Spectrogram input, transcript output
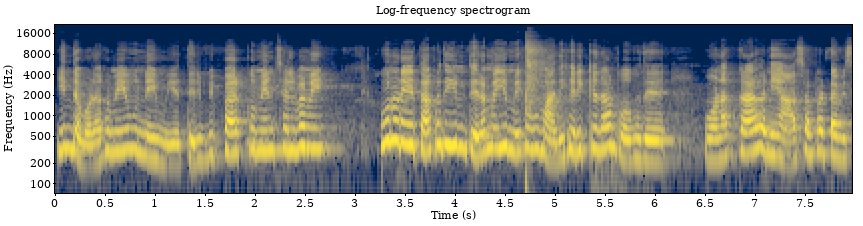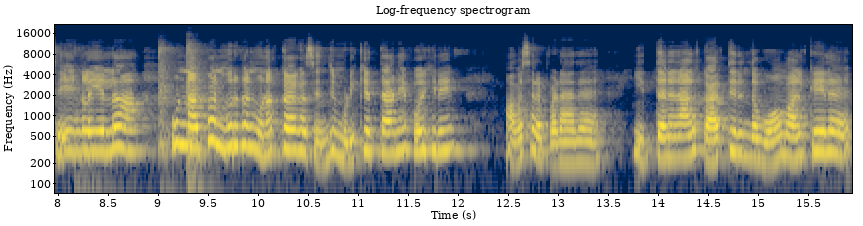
இந்த உலகமே உன்னை திரும்பி பார்க்கும் என் செல்வமே. உன்னுடைய தகுதியும் திறமையும் மிகவும் அதிகரிக்க தான் போகுது. உனக்காக நீ ஆசைப்பட்ட விஷயங்களை எல்லாம் உன் அப்பன் முருகன் உனக்காக செஞ்சு முடிக்கத்தானே போகிறேன். அவசரப்படாத. இத்தனை நாள் காத்திருந்த உன் வாழ்க்கையில்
